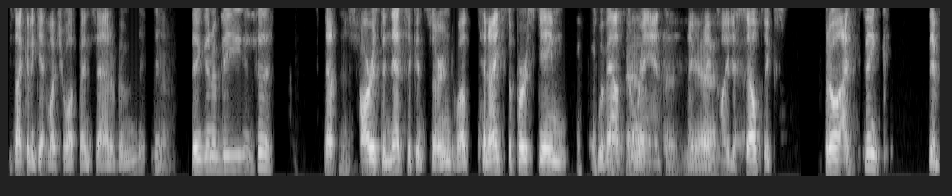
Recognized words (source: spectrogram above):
He's not going to get much offense out of him. They- They're going to be good. Now, as far as the Nets are concerned, well, tonight's the first game without Durant. Uh, they, they play the Celtics, but oh, I think they're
